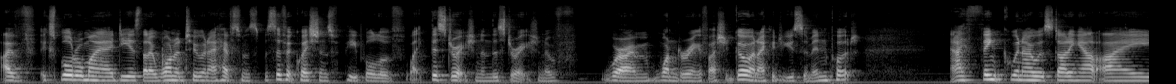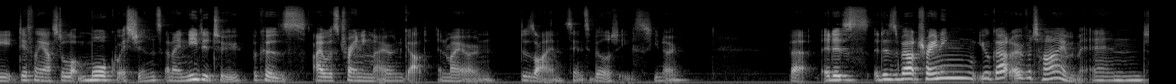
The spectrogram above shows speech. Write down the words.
I've explored all my ideas that I wanted to, and I have some specific questions for people of like this direction and this direction of where I'm wondering if I should go, and I could use some input. I think when I was starting out, I definitely asked a lot more questions, and I needed to because I was training my own gut and my own design sensibilities, you know. But it is it is about training your gut over time, and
